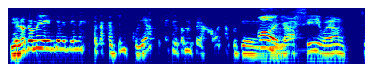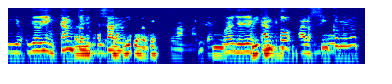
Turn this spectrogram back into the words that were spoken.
Y el otro mérito que tiene es que son las canciones culiadas, que son muy pegajosas. Porque, oh, ya, sí, weón. Yo, yo vi Encanto y empezaron. Weón, yo vi Encanto a los cinco minutos.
